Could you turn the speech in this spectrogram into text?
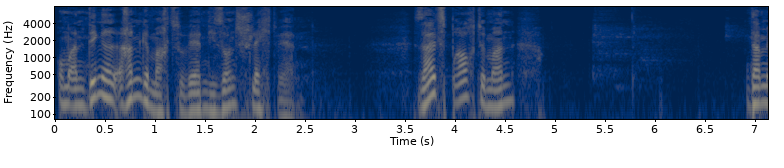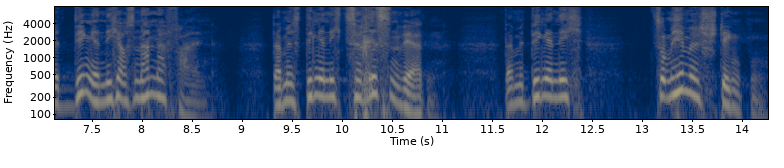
um an Dinge rangemacht zu werden, die sonst schlecht werden. Salz brauchte man, damit Dinge nicht auseinanderfallen, damit Dinge nicht zerrissen werden, damit Dinge nicht zum Himmel stinken,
